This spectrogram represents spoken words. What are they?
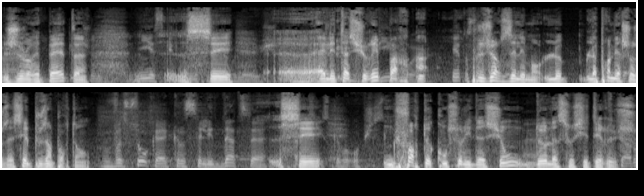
Je le répète, c'est, elle est assurée par un, plusieurs éléments. Le, la première chose, et c'est le plus important, c'est une forte consolidation de la société russe.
